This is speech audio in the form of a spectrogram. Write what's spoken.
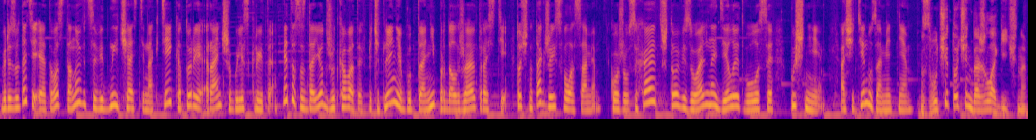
В результате этого становятся видны части ногтей, которые раньше были скрыты. Это создает жутковатое впечатление, будто они продолжают расти. Точно так же и с волосами. Кожа усыхает, что визуально делает волосы пышнее, а щетину заметнее. Звучит очень даже логично.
